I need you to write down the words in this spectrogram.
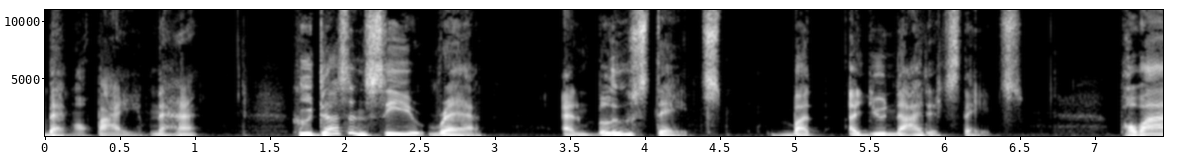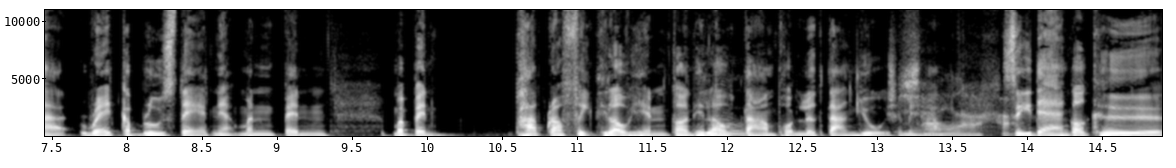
แบ่งออกไปนะฮะ who doesn't see red and blue states but a united states เพราะว่า red กับ blue state เนี่ยมันเป็นมันเป็นภาพกราฟิกที่เราเห็นตอนที่เราตามผลเลือกตั้งอยู่ใช่ไหมครับใช่แล้วค่ะสีแดงก็คือเอ่อ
